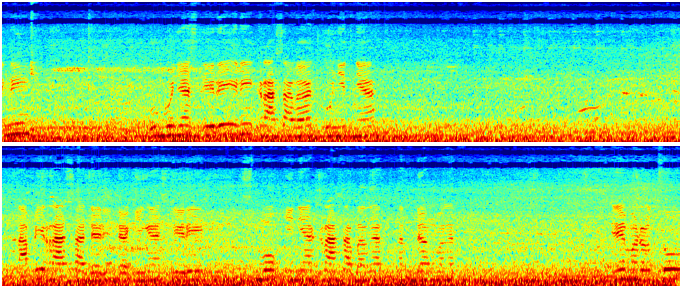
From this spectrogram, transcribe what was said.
ini bumbunya sendiri ini kerasa banget kunyitnya. Tapi rasa dari dagingnya sendiri smoky-nya kerasa banget, nendang banget. Ini menurutku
